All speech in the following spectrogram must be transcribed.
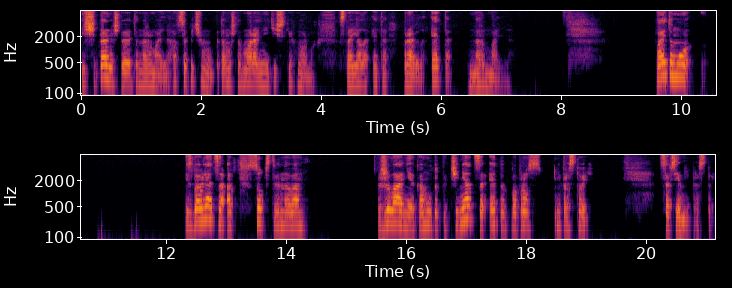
и считали, что это нормально. А все почему? Потому что в морально-этических нормах стояло это правило. Это нормально. Поэтому избавляться от собственного желание кому-то подчиняться, это вопрос непростой, совсем непростой.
